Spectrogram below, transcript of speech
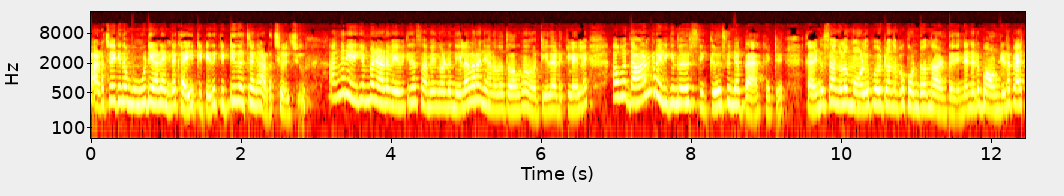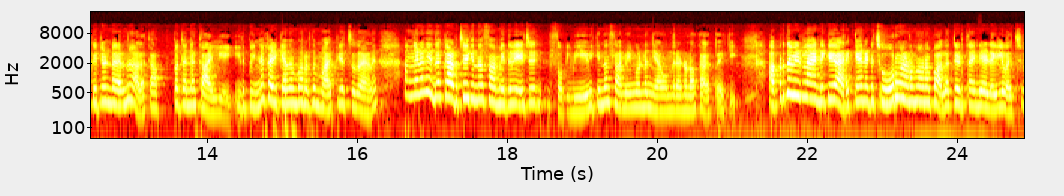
അടച്ചു വയ്ക്കുന്ന മൂടിയാണ് എന്റെ കൈ കിട്ടിയത്. കിട്ടിയത് വെച്ച് അങ്ങ് അടച്ചു വെച്ചു. അങ്ങനെ ഇരിക്കുമ്പോഴാണ് വേവിക്കുന്ന സമയം കൊണ്ട് നിലവറ ഞാനൊന്ന് തുറന്നു നോക്കിയത് അടുക്കളയിൽ അപ്പോൾ ദാണ്ടർ ഇരിക്കുന്ന ഒരു സ്നിക്കേഴ്സിന്റെ പാക്കറ്റ്. കഴിഞ്ഞ ദിവസം ഞങ്ങൾ മോളിൽ പോയിട്ട് വന്നപ്പോൾ കൊണ്ടുവന്നതാണ് കേട്ടോ ഇതിന്റെ തന്നെ ഒരു ബൗണ്ടിയുടെ പാക്കറ്റ് ഉണ്ടായിരുന്നു. അതൊക്കെ അപ്പം തന്നെ കാലിയായി. ഇത് പിന്നെ കഴിക്കാമെന്ന് പറഞ്ഞിട്ട് മാറ്റി വെച്ചതാണ്. അങ്ങനെ ഇതൊക്കെ അടച്ചു വയ്ക്കുന്ന സമയത്ത് വേവിച്ച് സോറി വേവിക്കുന്ന സമയം കൊണ്ട് ഞാൻ ഒന്ന് രണ്ടെണ്ണമൊക്കെ അകത്താക്കി. അപ്പുറത്തെ വീട്ടിൽ എനിക്ക് അരയ്ക്കാനായിട്ട് ചോറ് വേണമെന്ന് പറഞ്ഞപ്പോൾ അതൊക്കെ എടുത്ത് അതിന്റെ ഇടയിൽ വെച്ചു.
